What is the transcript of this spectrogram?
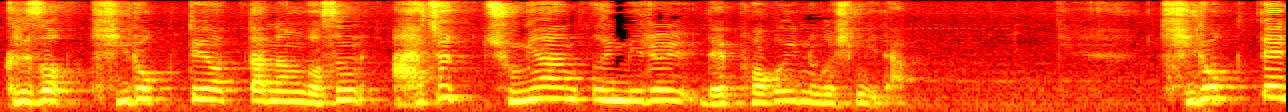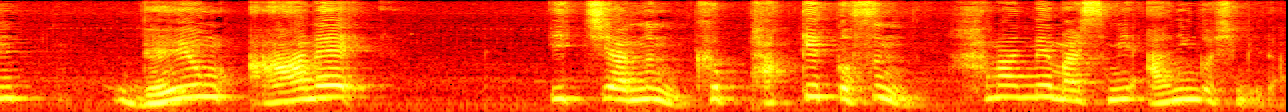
그래서 기록되었다는 것은 아주 중요한 의미를 내포하고 있는 것입니다. 기록된 내용 안에 있지 않는 그 밖의 것은 하나님의 말씀이 아닌 것입니다.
